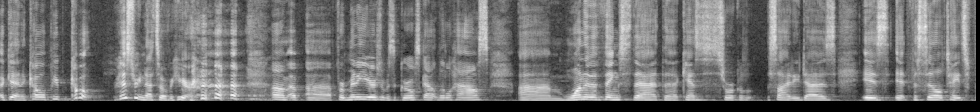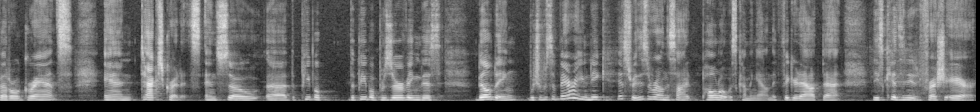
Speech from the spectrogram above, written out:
again, a couple people, couple history nuts over here. um, uh, uh, for many years, it was a Girl Scout little house. Um, one of the things that the Kansas Historical Society does is it facilitates federal grants and tax credits, and so uh, the people the people preserving this building, which was a very unique history. This is around the side polio was coming out, and they figured out that these kids needed fresh air.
